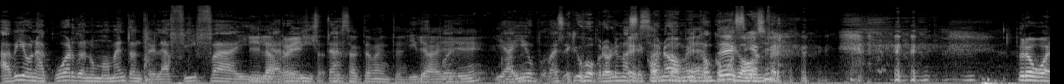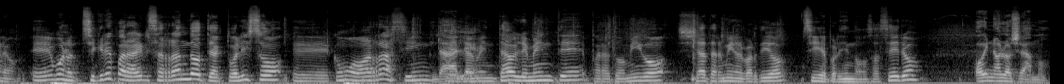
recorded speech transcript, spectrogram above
había un acuerdo en un momento entre la FIFA y, y la, la, revista, revista. exactamente. Y, después- ahí, y ahí parece que hubo problemas económicos, como, como siempre. Pero bueno, eh, bueno, si querés para ir cerrando, te actualizo eh, cómo va Racing. que lamentablemente, para tu amigo, ya termina el partido, sigue perdiendo 2 a 0. Hoy no lo llamo.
